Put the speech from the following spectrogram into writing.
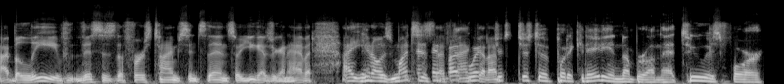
I believe this is the first time since then. So you guys are going to have it. I, you know, as much as the fact way, that I'm just just to put a Canadian number on that too is for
